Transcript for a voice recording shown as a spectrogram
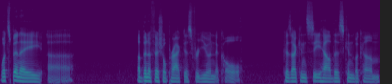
what's been a uh, a beneficial practice for you and Nicole because I can see how this can become,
